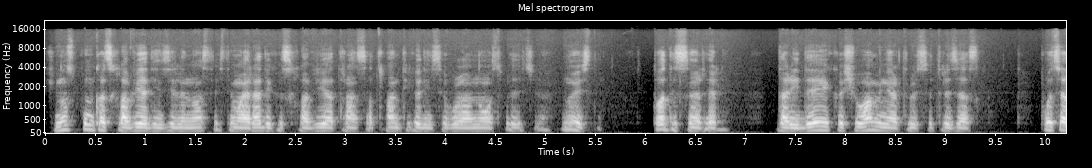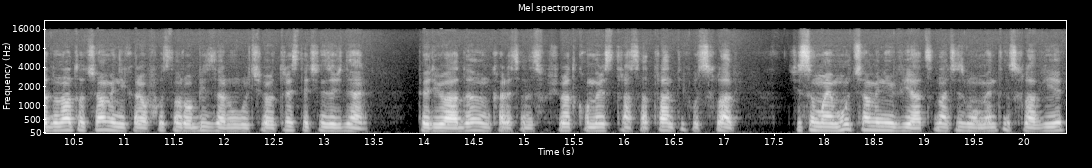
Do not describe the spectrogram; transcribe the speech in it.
Și nu spun că sclavia din zilele noastre este mai rea decât sclavia transatlantică din secolul al XIX-lea. Nu este. Toate sunt rele. Dar ideea e că și oamenii ar trebui să se trezească. Poți aduna toți oamenii care au fost înrobiți de-a lungul celor 350 de ani, perioadă în care s-a desfășurat comerț transatlantic cu sclavi. Și sunt mai mulți oameni în viață în acest moment în sclavie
